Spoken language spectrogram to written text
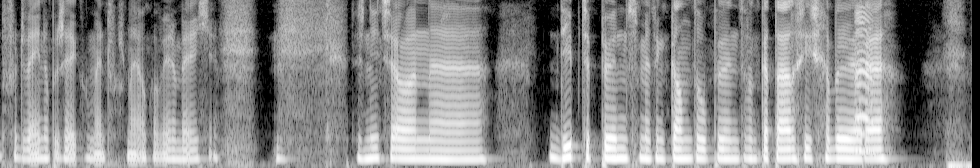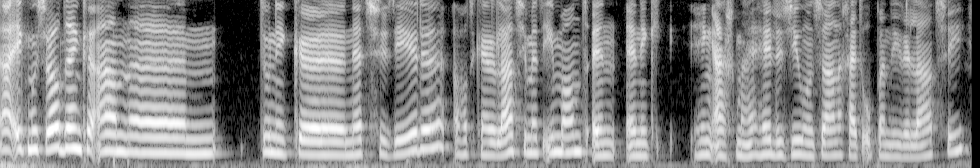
verdween op een zeker moment volgens mij ook alweer een beetje. dus niet zo'n eh, dieptepunt met een kantelpunt of een catharsis gebeuren. Ja, ik moest wel denken aan ehm, toen ik eh, net studeerde, had ik een relatie met iemand en, en ik hing eigenlijk mijn hele ziel en zaligheid op aan die relatie.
